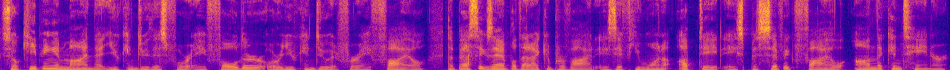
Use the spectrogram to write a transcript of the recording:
So keeping in mind that you can do this for a folder or you can do it for a file, the best example that I could provide is if you want to update a specific file on the container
